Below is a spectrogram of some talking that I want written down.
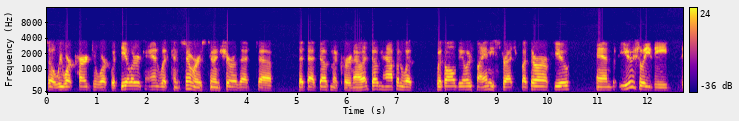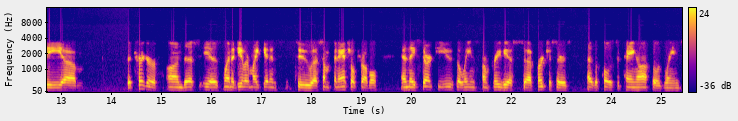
so we work hard to work with dealers and with consumers to ensure that uh, that that doesn't occur. Now, that doesn't happen with with all dealers by any stretch, but there are a few, and usually the the um, the trigger on this is when a dealer might get into uh, some financial trouble, and they start to use the liens from previous uh, purchasers as opposed to paying off those liens.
